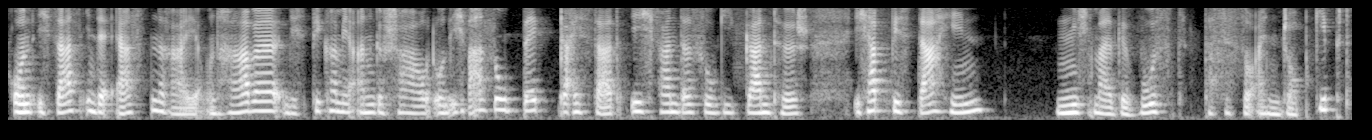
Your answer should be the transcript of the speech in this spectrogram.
Und ich saß in der ersten Reihe und habe die Speaker mir angeschaut und ich war so begeistert. Ich fand das so gigantisch. Ich habe bis dahin nicht mal gewusst, dass es so einen Job gibt.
